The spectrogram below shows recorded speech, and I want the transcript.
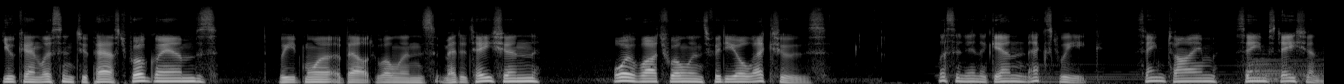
You can listen to past programs, read more about Roland's meditation, or watch Roland's video lectures. Listen in again next week, same time, same station.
